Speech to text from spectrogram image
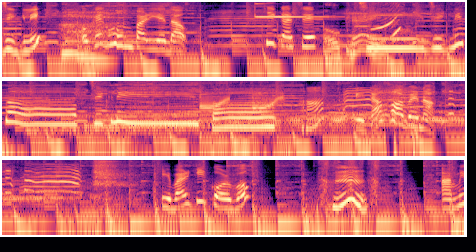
জিগলি ওকে ঘুম পাড়িয়ে দাও। ঠিক আছে। জিগলি বাপ জিগলি বাপ। হ্যাঁ? এটা হবে না। এবার কি করব? হুম আমি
